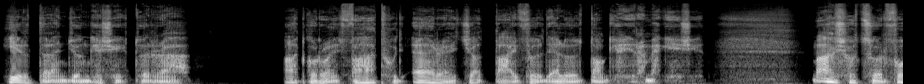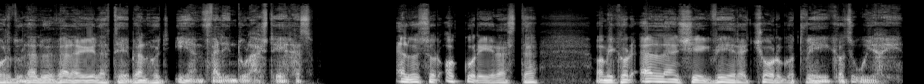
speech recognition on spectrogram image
hirtelen gyöngeség tör rá. Átkorol egy fát, hogy elrejtse a tájföld elől tagjai remegését. Másodszor fordul elő vele életében, hogy ilyen felindulást érez. Először akkor érezte, amikor ellenség vére csorgott végig az ujjain.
